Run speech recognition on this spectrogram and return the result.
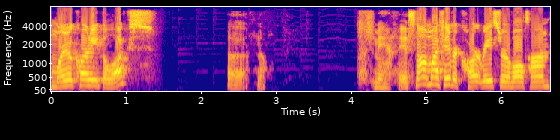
Mario Kart 8 Deluxe? Uh, no. Man, it's not my favorite kart racer of all time.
